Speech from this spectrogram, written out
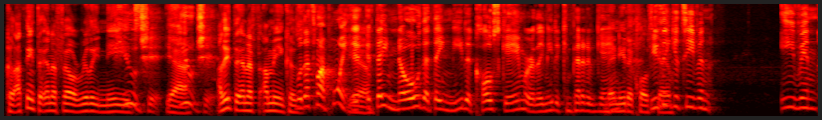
because I think the NFL really needs Huge hit, Yeah, huge hit. I think the NFL. I mean, because Well, that's my point. If- Yeah. If they know that they need a close game or they need a competitive game, they need a close Do you think it's even even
